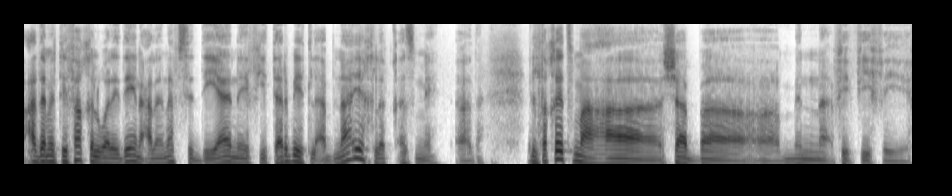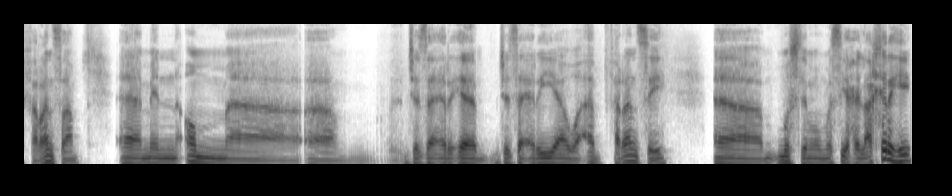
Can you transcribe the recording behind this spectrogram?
عدم اتفاق الوالدين على نفس الديانة في تربية الأبناء يخلق أزمة هذا. التقيت مع شاب آه، من في في في فرنسا آه، من أم آه، جزائر جزائرية وأب فرنسي مسلم ومسيحي إلى آخره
